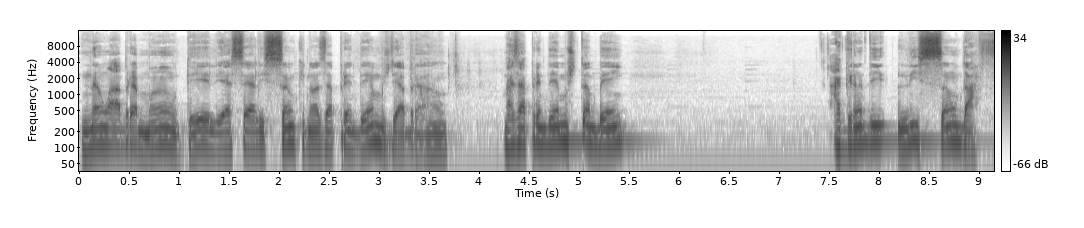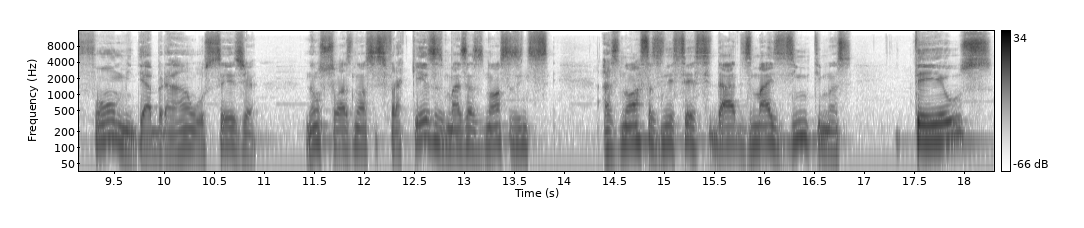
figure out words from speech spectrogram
Não abra mão dele, essa é a lição que nós aprendemos de Abraão, mas aprendemos também a grande lição da fome de Abraão, ou seja, não só as nossas fraquezas, mas as nossas, as nossas necessidades mais íntimas. Deus,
